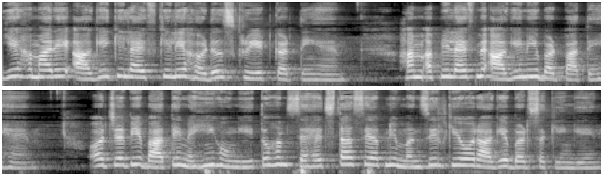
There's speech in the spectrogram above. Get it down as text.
ये हमारे आगे की लाइफ के लिए हर्डल्स क्रिएट करती हैं। हम अपनी लाइफ में आगे नहीं बढ़ पाते हैं। और जब ये बातें नहीं होंगी तो हम सहजता से अपनी मंजिल की ओर आगे बढ़ सकेंगे।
